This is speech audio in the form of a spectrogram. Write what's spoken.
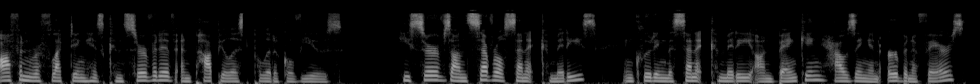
often reflecting his conservative and populist political views. He serves on several Senate committees, including the Senate Committee on Banking, Housing, and Urban Affairs,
